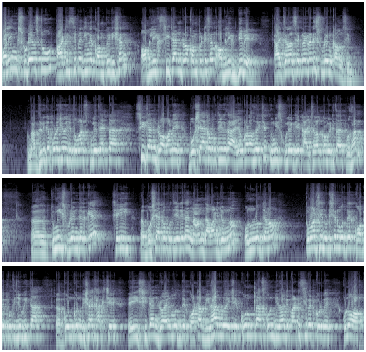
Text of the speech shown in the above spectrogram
calling students to participate in a competition oblique sit and draw competition oblique debate cultural secretary student council মাধ্যমিকে পড়েছিল যে তোমার স্কুলেতে একটা সিট অ্যান্ড ড্র মানে বসে একা প্রতিযোগিতার আয়োজন করা হয়েছে। তুমি স্কুলের যে কালচারাল কমিটি তার প্রধান। তুমি স্টুডেন্টদেরকে সেই বসে একা প্রতিযোগিতায় নাম দেওয়ার জন্য অনুরোধ জানাও। তোমার সেই নোটিশের মধ্যে কবে প্রতিযোগিতা কোন কোন বিষয় থাকছে, এই সিট অ্যান্ড ড্রয়ের মধ্যে কটা বিভাগ রয়েছে, কোন ক্লাস কোন বিভাগে পার্টিসিপেট করবে, কোনো অর্থ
